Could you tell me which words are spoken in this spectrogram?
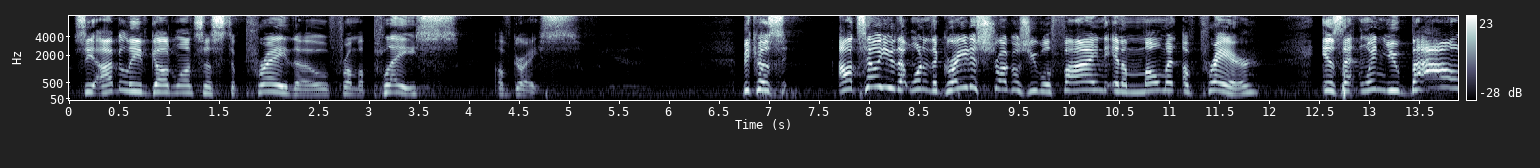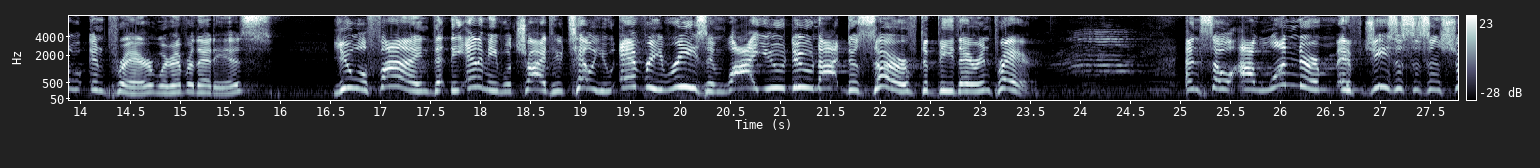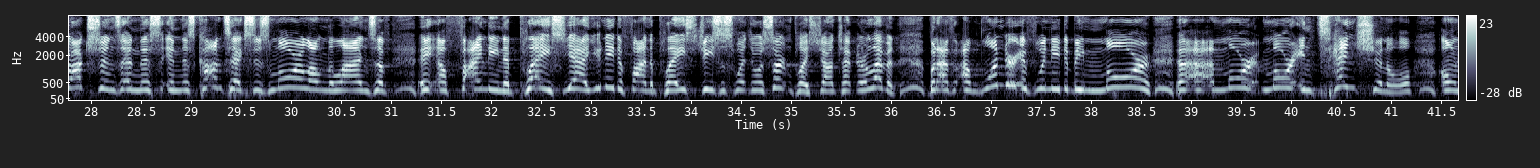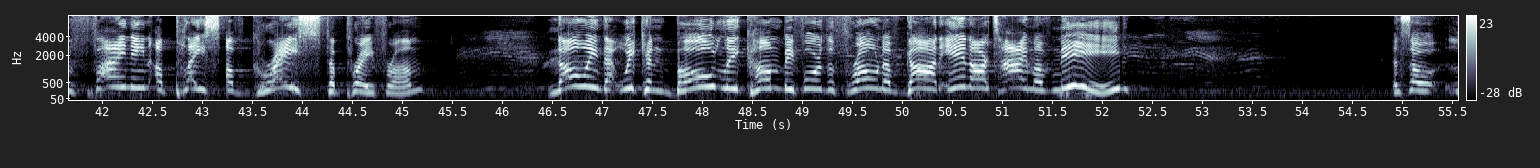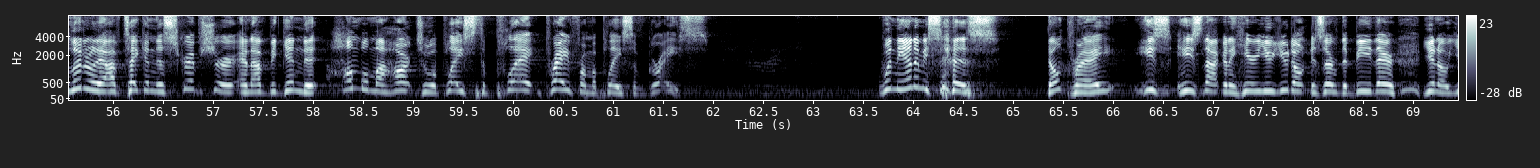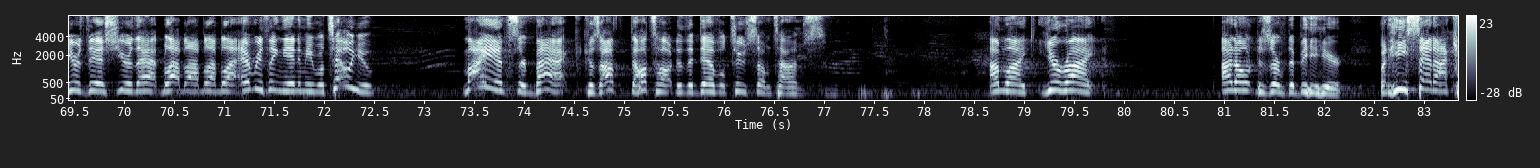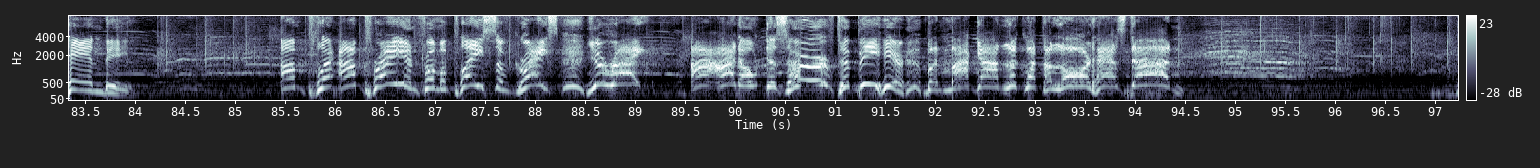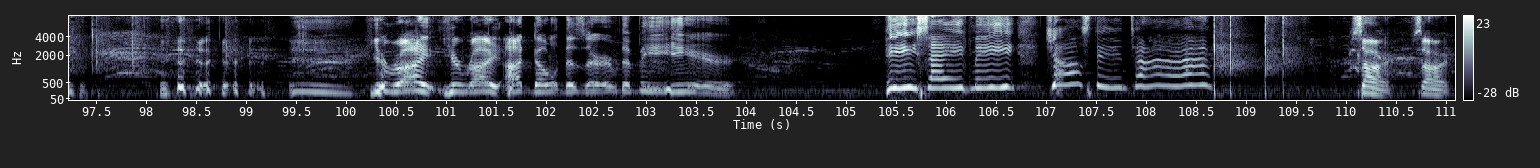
See, I believe God wants us to pray, though, from a place of grace. Because I'll tell you that one of the greatest struggles you will find in a moment of prayer is that when you bow in prayer, wherever that is, you will find that the enemy will try to tell you every reason why you do not deserve to be there in prayer. And so I wonder if Jesus' instructions in this in this context is more along the lines of, eh, of finding a place. Yeah, you need to find a place. Jesus went to a certain place, John chapter 11. But I, I wonder if we need to be more uh, uh more more intentional on finding a place of grace to pray from knowing that we can boldly come before the throne of God in our time of need and so, literally, I've taken this scripture and I've begun to humble my heart to a place to play, pray from a place of grace. When the enemy says, Don't pray, he's, he's not going to hear you. You don't deserve to be there. You know, you're this, you're that, blah, blah, blah, blah. Everything the enemy will tell you. My answer back, because I'll, I'll talk to the devil too sometimes. I'm like, You're right. I don't deserve to be here, but he said I can be. I'm, pl- I'm praying from a place of grace. You're right. I, I don't deserve to be here, but my God, look what the Lord has done. you're right. You're right. I don't deserve to be here. He saved me just in time. Sorry, sorry.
